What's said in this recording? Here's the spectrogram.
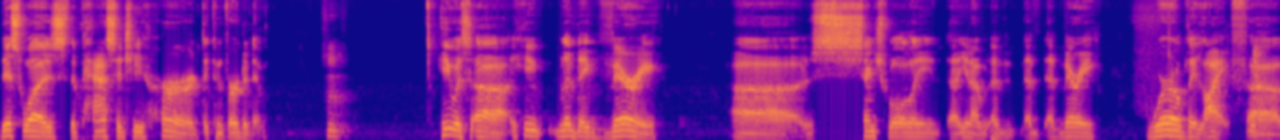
This was the passage he heard that converted him. Hmm he was uh, he lived a very uh, sensually, uh, you know, a, a, a, very worldly life. Yeah. Uh,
